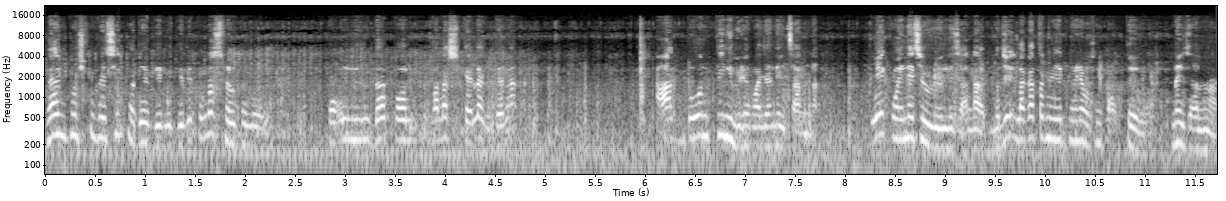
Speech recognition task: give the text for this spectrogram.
ह्या गोष्टी बेसिकमध्ये धीरे धीरे तुलाच ठेवतो पाऊल दर पाऊल मला शिकायला भेटेल ना आज दोन तीन व्हिडिओ माझ्या नाही चालणार. एक महिन्याच्या व्हिडिओ नाही चालणार. म्हणजे लगातार मी एक महिन्यापासून टाकतोय नाही चालणार.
